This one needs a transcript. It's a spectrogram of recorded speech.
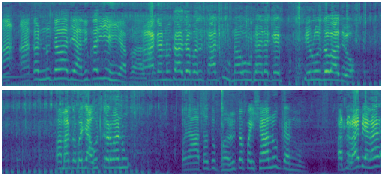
આ આગળનું જવા દે હાર્યું કરીએ છીએ આપણે હાલ. આગળનું તાજો બધું કાલ તું નવું ઉઠાય એટલે કે પેલું જવા દો. અમારે તો પછી આવું જ કરવાનું. પણ આ તો તું ભરું તો પૈસા આલું તને હું. એટલે લાય પેલા.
